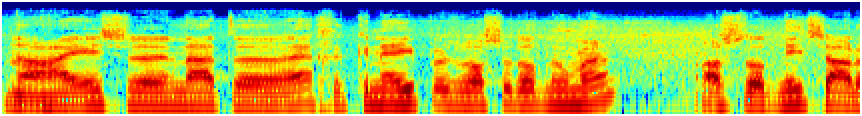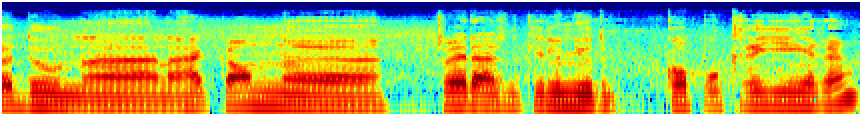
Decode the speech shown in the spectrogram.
Nou, hij is inderdaad geknepen, zoals ze dat noemen. Als ze dat niet zouden doen, nou, hij kan 2000 kilonewton koppel creëren.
